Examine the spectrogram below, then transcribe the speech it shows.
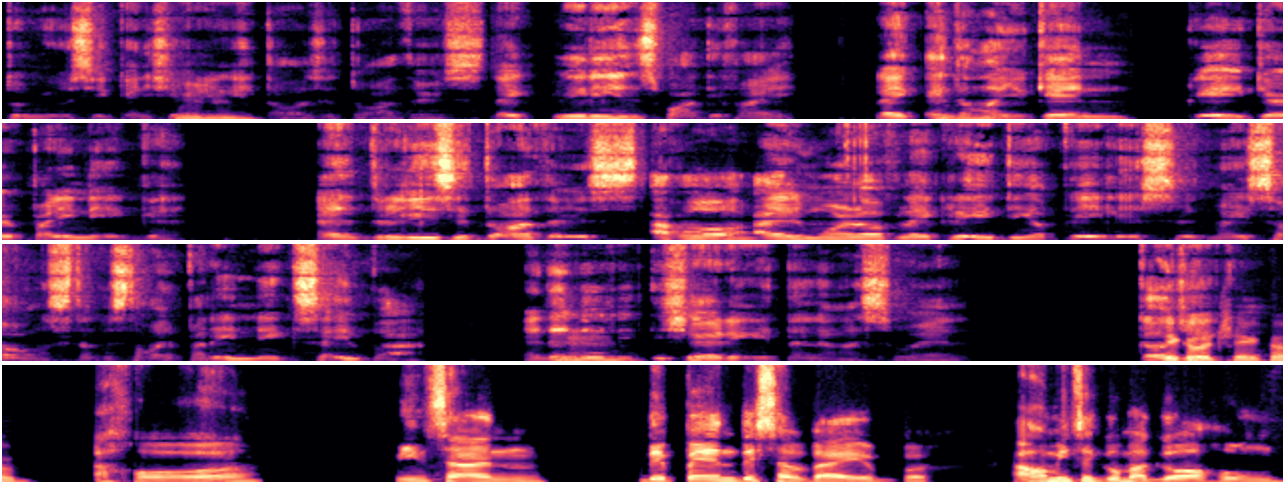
to music and sharing Mhm. it also to others. Like really in Spotify. Like ito nga, Mhm. you can create your parinig and release it to others. Ako, Hmm. I'm more of like creating a playlist with my songs na gusto ko iparinig sa iba. And then Mm. directly sharing it na lang as well. Ikaw, Ikaw, Jacob. Jacob. Ako, minsan, depende sa vibe. Ako minsan gumagawa akong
